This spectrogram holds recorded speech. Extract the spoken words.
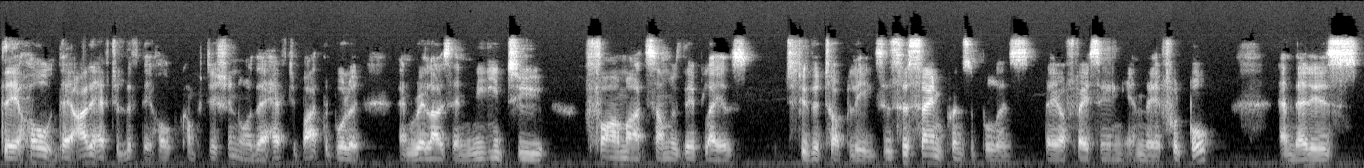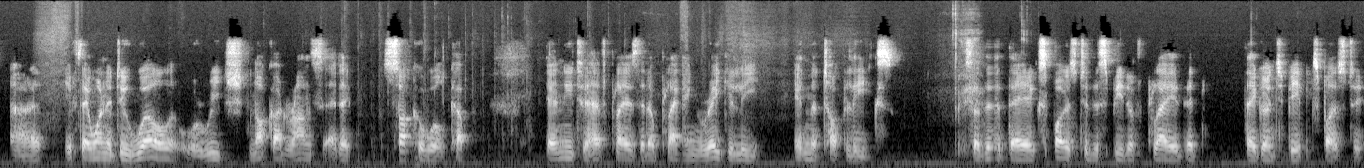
their whole they either have to lift their whole competition or they have to bite the bullet and realize they need to farm out some of their players to the top leagues. It's the same principle as they are facing in their football, and that is uh, if they want to do well or reach knockout rounds at a soccer World Cup, they need to have players that are playing regularly in the top leagues, so that they're exposed to the speed of play that they're going to be exposed to.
